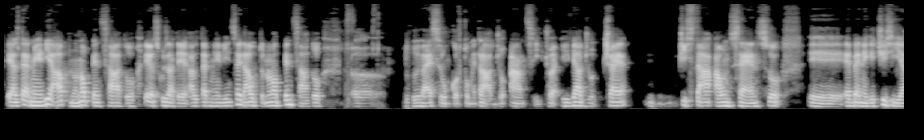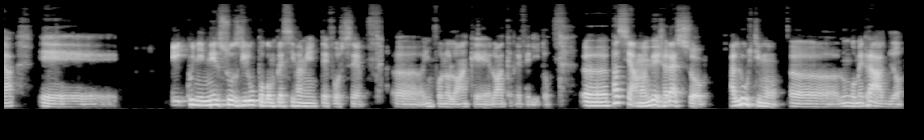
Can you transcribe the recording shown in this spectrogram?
e al termine di Up non ho pensato, eh, scusate, al termine di Inside Out non ho pensato uh, doveva essere un cortometraggio, anzi, cioè il viaggio c'è, ci sta, ha un senso, eh, è bene che ci sia e, e quindi nel suo sviluppo complessivamente forse uh, in fondo l'ho anche, l'ho anche preferito. Uh, passiamo invece adesso all'ultimo uh, lungometraggio,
